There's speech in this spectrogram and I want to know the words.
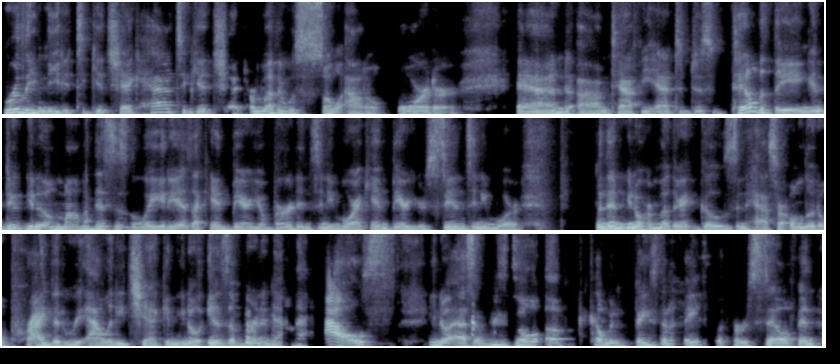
really needed to get checked, had to get checked. Her mother was so out of order. And um, Taffy had to just tell the thing and do, you know, Mama, this is the way it is. I can't bear your burdens anymore. I can't bear your sins anymore and then you know her mother goes and has her own little private reality check and you know ends up burning down the house you know as a result of coming face to face with herself and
